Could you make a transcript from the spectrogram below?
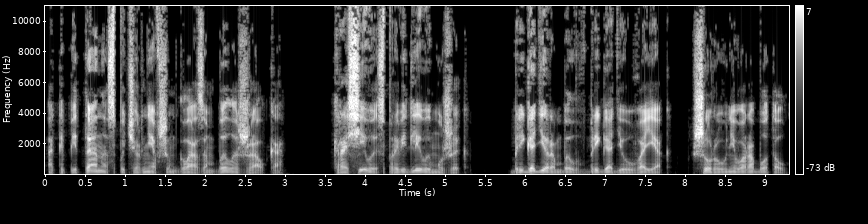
а капитана с почерневшим глазом было жалко. Красивый, справедливый мужик. Бригадиром был в бригаде у вояк. Шура у него работал.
